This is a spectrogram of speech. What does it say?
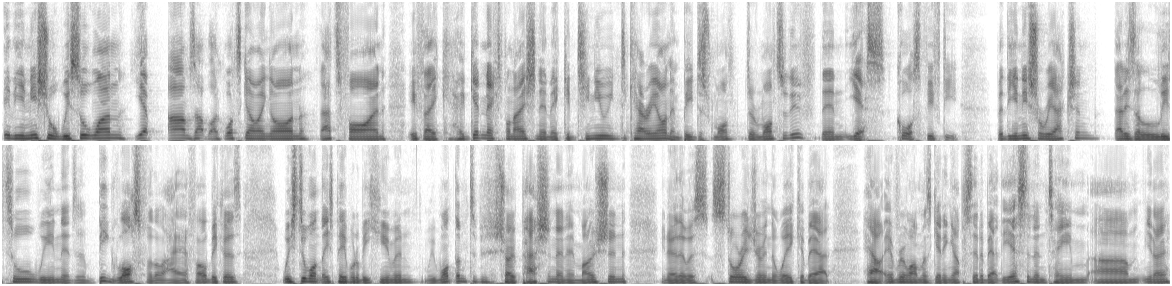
the initial whistle one, yep, arms up, like what's going on? That's fine. If they get an explanation and they're continuing to carry on and be demonstrative, then yes, of course, 50. But the initial reaction, that is a little win. It's a big loss for the AFL because we still want these people to be human. We want them to show passion and emotion. You know, there was a story during the week about how everyone was getting upset about the Essendon team, um, you know,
